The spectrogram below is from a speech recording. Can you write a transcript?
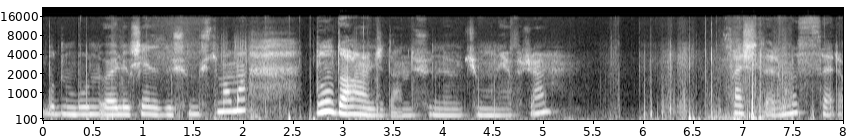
Bunu, bunu böyle bir şey de düşünmüştüm ama bunu daha önceden düşündüğüm için bunu yapacağım. Saçlarımız sarı.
